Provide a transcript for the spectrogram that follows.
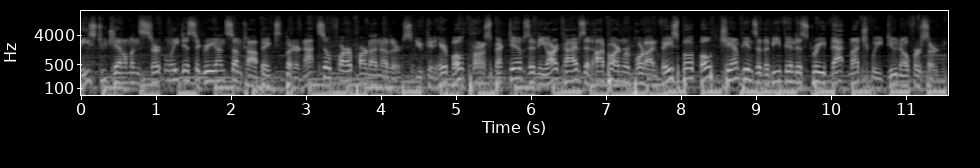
These two gentlemen certainly disagree on some topics, but are not so far apart on others. You can hear both perspectives in the archives at Hot Barn Report on Facebook. Both champions of the beef industry, that much we do know for certain.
